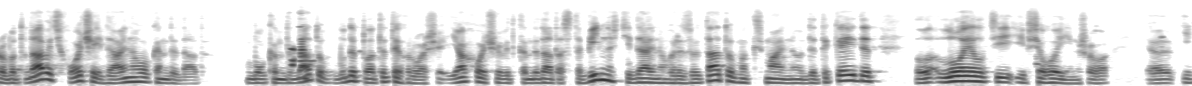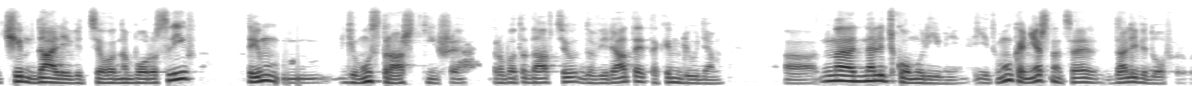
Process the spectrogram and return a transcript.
роботодавець хоче ідеального кандидата, бо кандидату буде платити гроші. Я хочу від кандидата стабільності, ідеального результату, максимального dedicated, loyalty і всього іншого. Е, і чим далі від цього набору слів, тим йому страшніше роботодавцю довіряти таким людям на на людському рівні. І тому, звісно, це далі від оферу.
